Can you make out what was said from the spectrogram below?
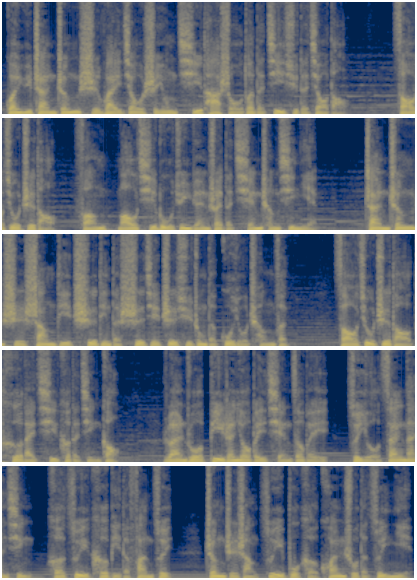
关于战争是外交使用其他手段的继续的教导，早就知道冯·毛奇陆军元帅的虔诚信念，战争是上帝敕定的世界秩序中的固有成分，早就知道特赖奇克的警告，软弱必然要被谴责为最有灾难性和最可比的犯罪，政治上最不可宽恕的罪孽。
